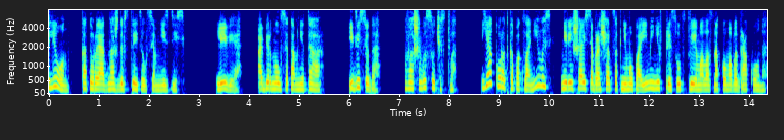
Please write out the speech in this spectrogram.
Элеон, который однажды встретился мне здесь. «Ливия», — обернулся ко мне Теар, — «иди сюда». «Ваше высочество». Я коротко поклонилась, не решаясь обращаться к нему по имени в присутствии малознакомого дракона.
